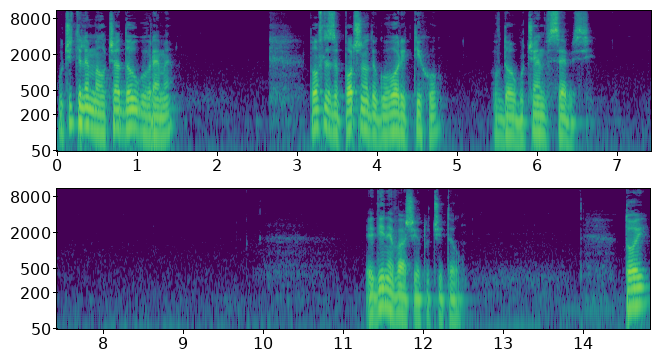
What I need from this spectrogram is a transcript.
Учителя мълча дълго време, после започна да говори тихо, вдълбочен в себе си. Един е вашият учител. Той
